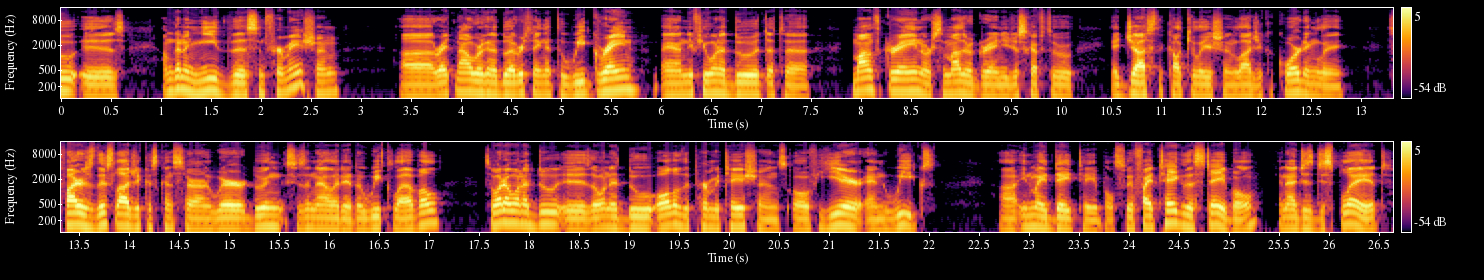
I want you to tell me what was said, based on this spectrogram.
do is i'm going to need this information Uh, right now, we're going to do everything at the week grain. And if you want to do it at a month grain or some other grain, you just have to adjust the calculation logic accordingly. As far as this logic is concerned, we're doing seasonality at a week level. So what I want to do is I want to do all of the permutations of year and weeks uh, in my date table. So if I take this table and I just display it,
